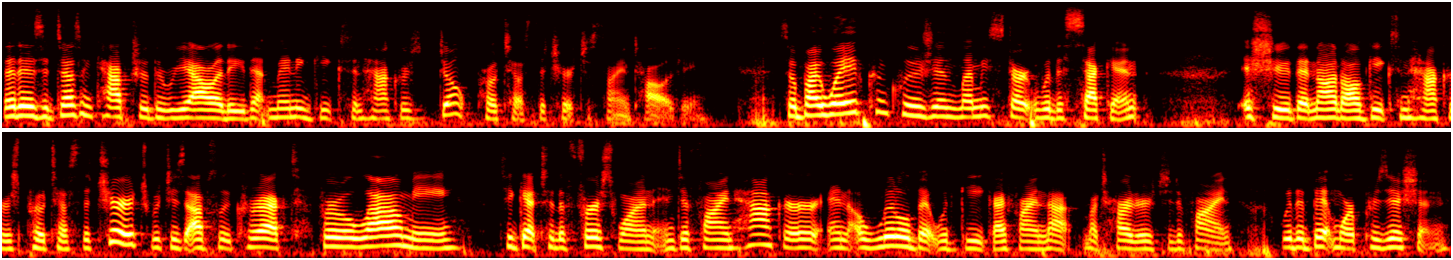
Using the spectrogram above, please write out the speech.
That is, it doesn't capture the reality that many geeks and hackers don't protest the Church of Scientology. So, by way of conclusion, let me start with a second issue that not all geeks and hackers protest the church, which is absolutely correct, for allow me to get to the first one and define hacker and a little bit with geek. I find that much harder to define with a bit more precision.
